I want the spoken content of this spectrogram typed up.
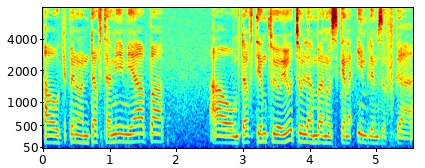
au ukipenda nitafuta mimi hapa au mtafute mtu yoyote yule ambaye anahusika na Emblems of God.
